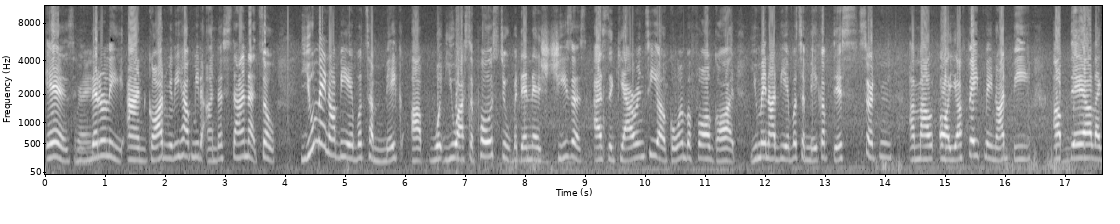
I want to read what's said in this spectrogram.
is, right. literally. And God really helped me to understand that. So you may not be able to make up what you are supposed to, but then there's Jesus as the guarantee of going before God. You may not be able to make up this certain amount, or your faith may not be up there like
